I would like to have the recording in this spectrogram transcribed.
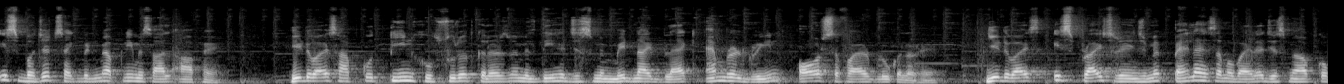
इस बजट सेगमेंट में अपनी मिसाल आप है। ये डिवाइस आपको तीन खूबसूरत कलर्स में मिलती है, जिसमें मिड नाइट ब्लैक एमरल्ड ग्रीन और सफ़ायर ब्लू कलर है। ये डिवाइस इस प्राइस रेंज में पहला ऐसा मोबाइल है जिसमें आपको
